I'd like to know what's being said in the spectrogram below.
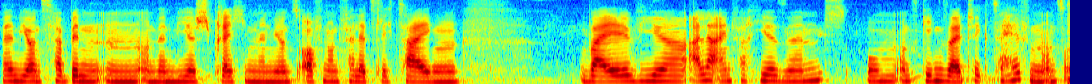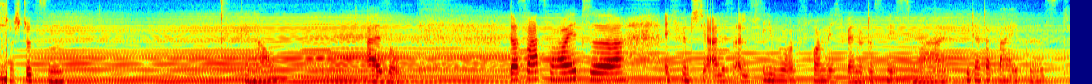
wenn wir uns verbinden und wenn wir sprechen, wenn wir uns offen und verletzlich zeigen, weil wir alle einfach hier sind, um uns gegenseitig zu helfen und zu unterstützen. Genau. Also, das war's für heute. Ich wünsche dir alles, alles Liebe und freue mich, wenn du das nächste Mal wieder dabei bist.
